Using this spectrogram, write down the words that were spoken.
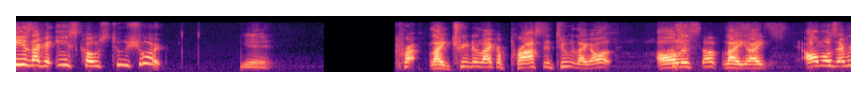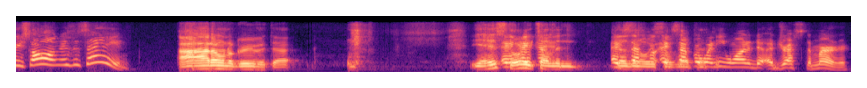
he's like an East Coast too short. Yeah. Pro, like treated like a prostitute, like all all this stuff, like like almost every song is the same. I don't agree with that. Yeah, his storytelling doesn't Except always for, talk except about for that. when he wanted to address the murder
